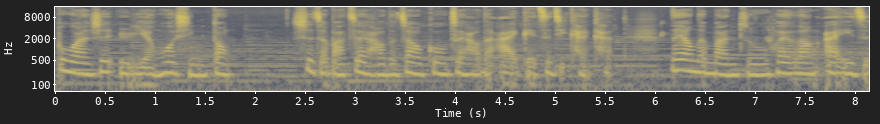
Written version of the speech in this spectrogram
不管是语言或行动，试着把最好的照顾、最好的爱给自己看看，那样的满足会让爱一直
